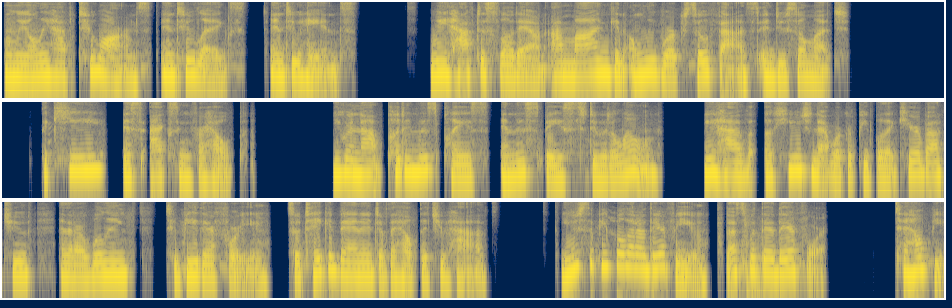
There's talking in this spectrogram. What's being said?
when we only have two arms and two legs and two hands. We have to slow down. Our mind can only work so fast and do so much. The key is asking for help. You are not put in this place, in this space to do it alone. You have a huge network of people that care about you and that are willing to be there for you. So take advantage of the help that you have. Use the people that are there for you. That's what they're there for, to help you.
